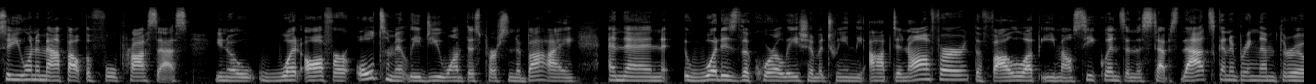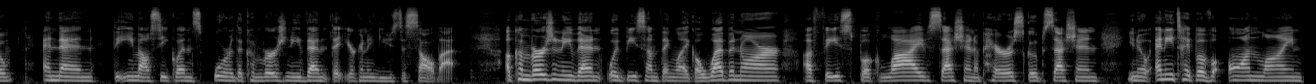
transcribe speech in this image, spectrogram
So you want to map out the full process. You know, what offer ultimately do you want this person to buy? And then what is the correlation between the opt in offer, the follow up email sequence, and the steps that's going to bring them through, and then the email sequence or the conversion event that you're going to use to sell that. A conversion event would be something like a webinar, a Facebook live session, a Periscope session, you know, any type of online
